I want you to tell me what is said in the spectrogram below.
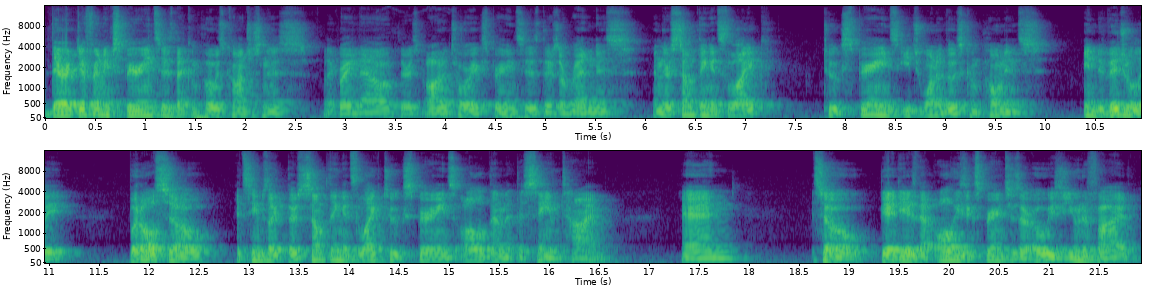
there are different experiences that compose consciousness. Like, right now, there's auditory experiences, there's a redness, and there's something it's like to experience each one of those components individually, but also it seems like there's something it's like to experience all of them at the same time. And so the idea is that all these experiences are always unified.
